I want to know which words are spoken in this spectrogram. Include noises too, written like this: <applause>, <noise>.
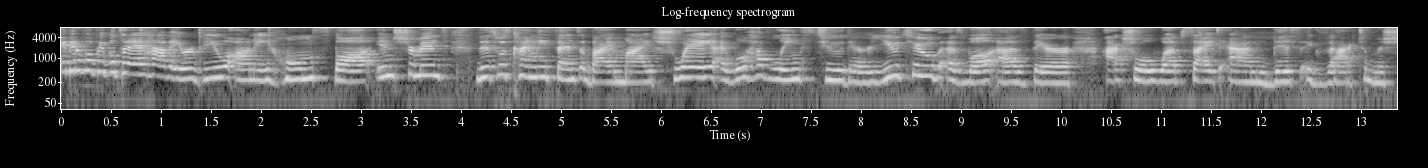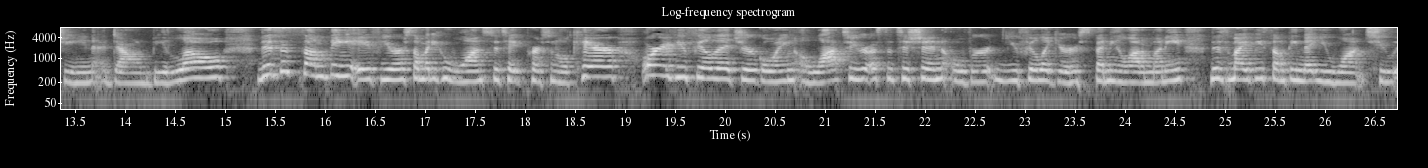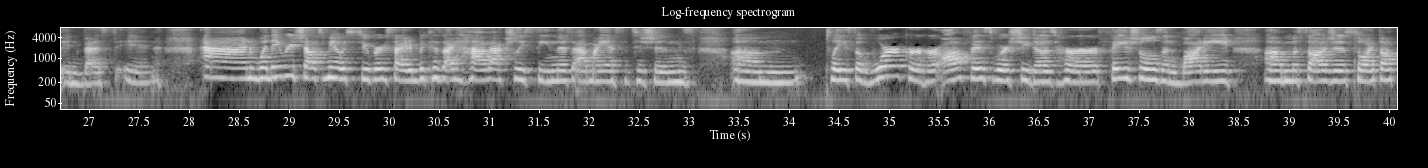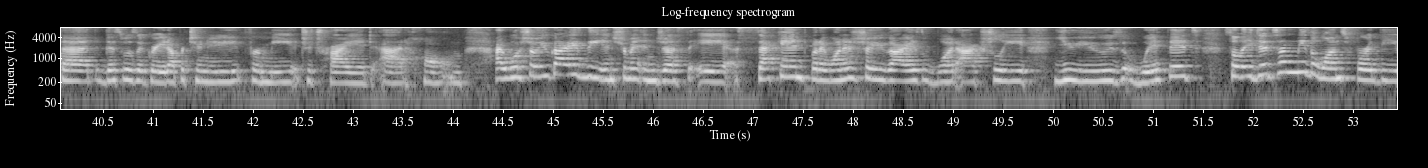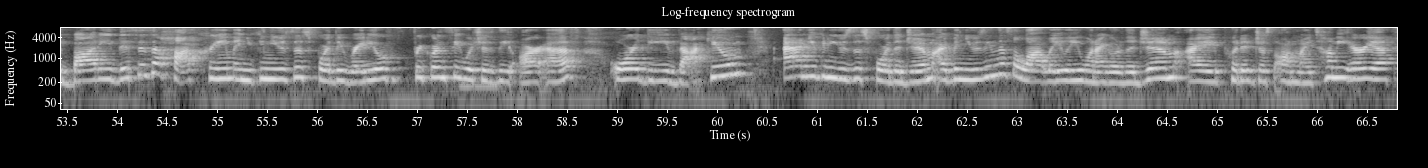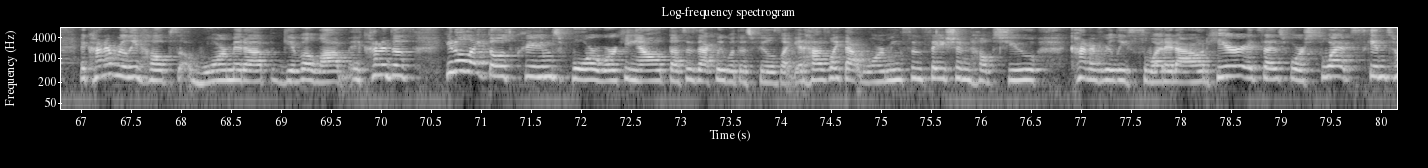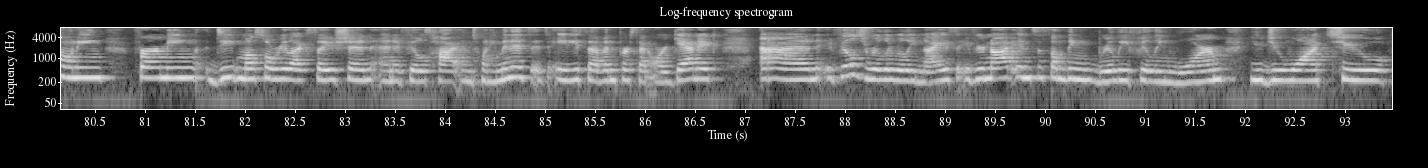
Hey beautiful people, today I have a review on a home spa instrument. This was kindly sent by Mychway. I will have links to their YouTube as well as their actual website and this exact machine down below. This is something if you're somebody who wants to take personal care or if you feel that you're going a lot to your esthetician over, you feel like you're spending a lot of money, this might be something that you want to invest in. And when they reached out to me, I was super super excited because I have actually seen this at my esthetician's um, place of work or her office where she does her facials and body um, massages. So I thought that this was a great opportunity for me to try it at home. I will show you guys the instrument in just a second, but I wanted to show you guys what actually you use with it. So they did send me the ones for the body. This is a hot cream and you can use this for the radio frequency, which is the RF or the vacuum and you can use this for the gym. I've been using this a lot lately when I go to the gym. I put it just on my tummy area. It kind of really helps warm it up, give a lot. It kind of does, you know, like those creams for working out. That's exactly what this feels like. It has like that warming sensation, helps you kind of really sweat it out. Here it says for sweat, skin toning, firming, deep muscle relaxation, and it feels hot in 20 minutes. It's 87% organic and it feels really, really nice. If you're not into something really feeling warm, you do want to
